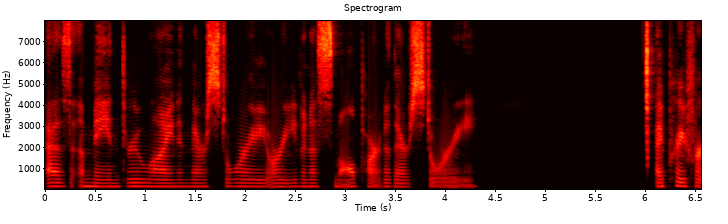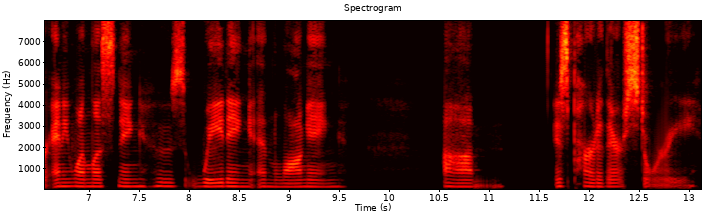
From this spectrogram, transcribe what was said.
as a main through line in their story or even a small part of their story. I pray for anyone listening who's waiting and longing um, is part of their story.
